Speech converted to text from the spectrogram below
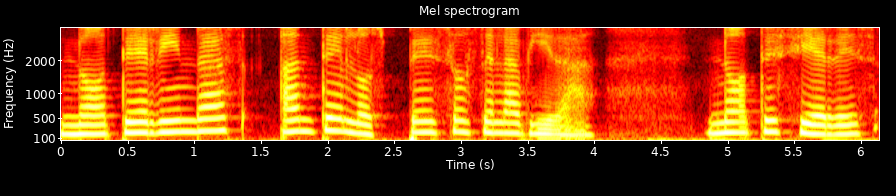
no te rindas ante los pesos de la vida. No te cierres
